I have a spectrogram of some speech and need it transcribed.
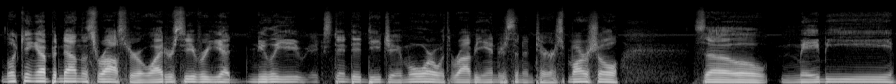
looking up and down this roster, a wide receiver, you got newly extended DJ Moore with Robbie Anderson and Terrace Marshall. So maybe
